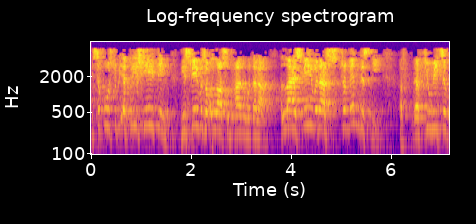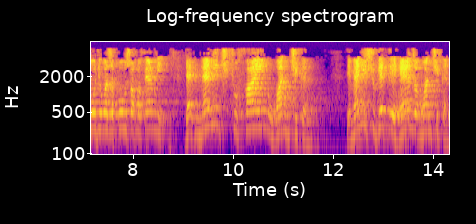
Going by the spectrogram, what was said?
We're supposed to be appreciating these favors of Allah subhanahu wa ta'ala. Allah has favored us tremendously. A, a few weeks ago there was a post of a family that managed to find one chicken. They managed to get their hands on one chicken.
